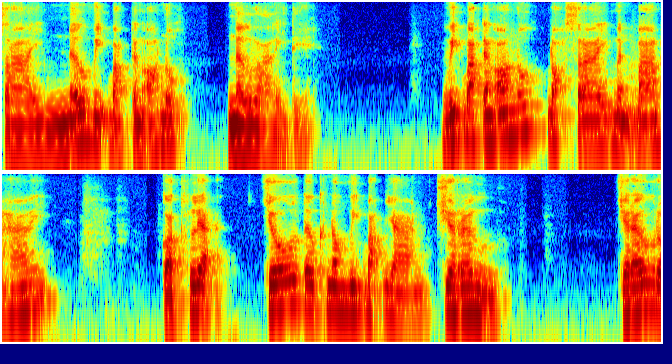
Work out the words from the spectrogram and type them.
ស្រាយនៅវិបត្តិទាំងអស់នោះ នៅឡើយទេ វិបត្តិទាំងអស់នោះដោះស្រាយមិនបានហើយក៏ធ្លាក់ចូលទៅក្នុងវិបត្តិយ៉ាងជ្រៅជ្រៅរ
